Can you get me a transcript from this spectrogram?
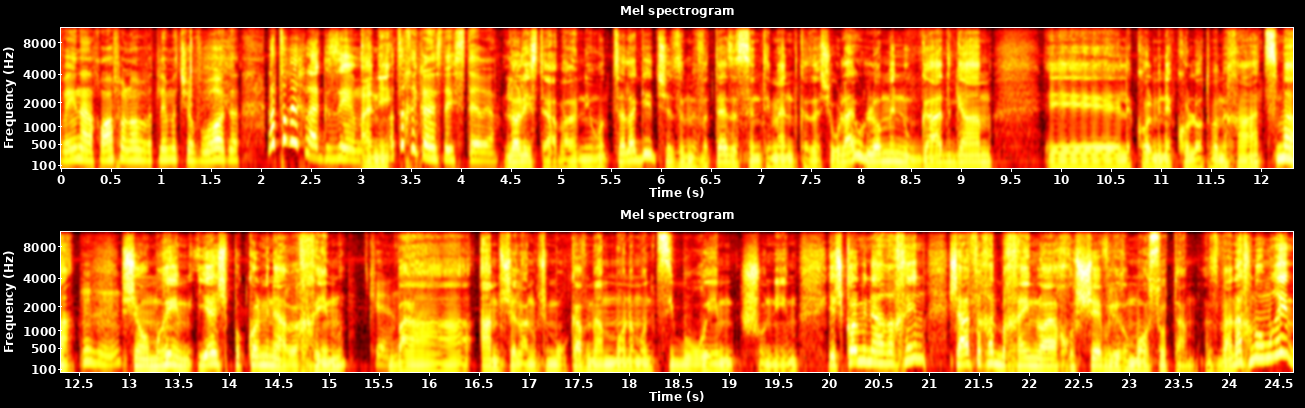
והנה, אנחנו אף פעם לא מבטלים את שבועות, לא צריך להגזים, אני... לא צריך להיכנס להיסטריה. לא להיסטריה, אבל אני רוצה להגיד שזה מבטא איזה סנטימנט כזה, שאולי הוא לא מנוגד גם... אה, לכל מיני קולות במחאה עצמה, mm-hmm. שאומרים, יש פה כל מיני ערכים כן. בעם שלנו, שמורכב מהמון המון ציבורים שונים, יש כל מיני ערכים שאף אחד בחיים לא היה חושב לרמוס אותם. אז ואנחנו אומרים,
